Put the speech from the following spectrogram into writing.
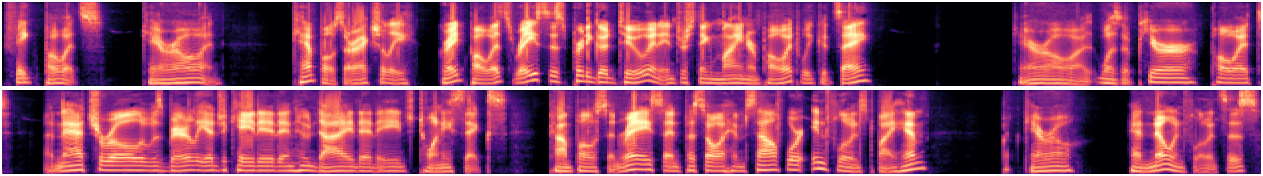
fake poets, Caeiro and Campos are actually great poets. Reis is pretty good too, an interesting minor poet, we could say. Caeiro uh, was a pure poet, a natural who was barely educated and who died at age 26. Campos and Reis and Pessoa himself were influenced by him, but Caeiro had no influences.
